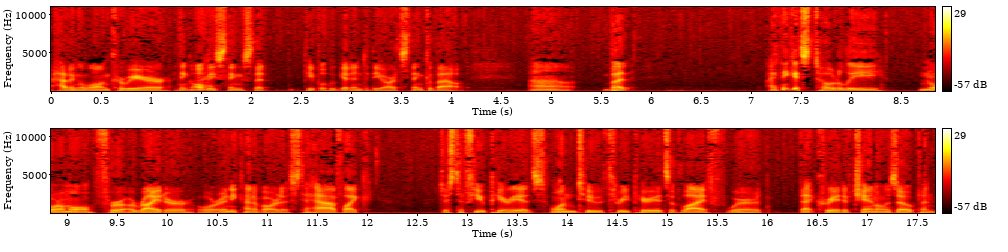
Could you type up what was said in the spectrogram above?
having a long career. I think all Right. these things that people who get into the arts think about. Uh, but I think it's totally normal for a writer or any kind of artist to have like just a few periods, one, two, three periods of life where that creative channel is open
